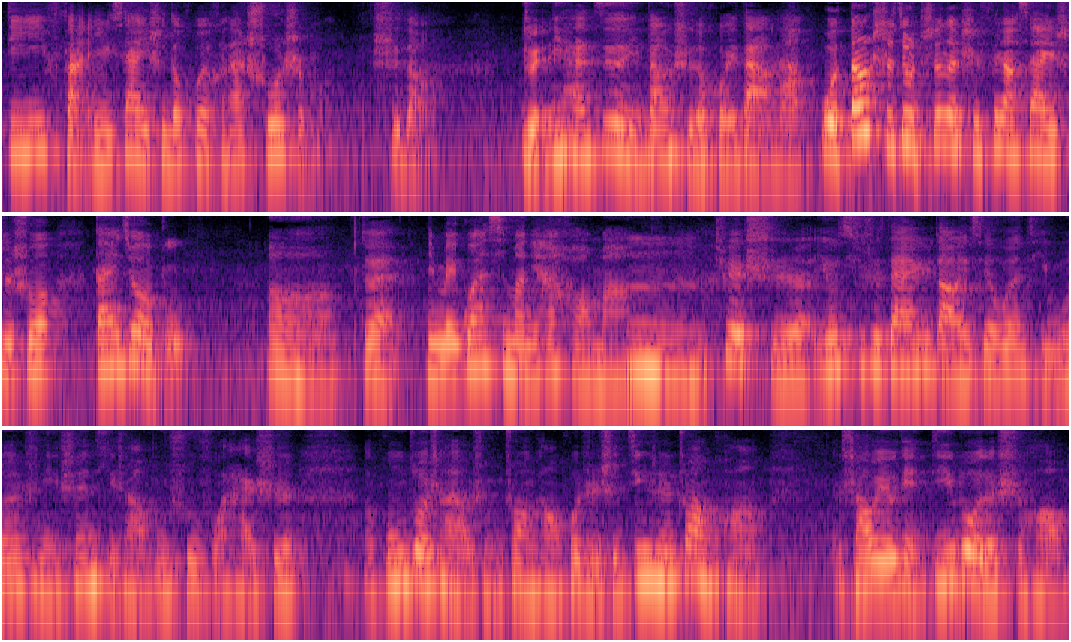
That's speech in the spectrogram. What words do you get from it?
第一反应下意识的会和他说什么？是的，对你你还记得你当时的回答吗？我当时就真的是非常下意识的说，大丈夫，嗯，对，你没关系吗？你还好吗？嗯，确实，尤其是在遇到一些问题，无论是你身体上不舒服，还是呃工作上有什么状况，或者是精神状况稍微有点低落的时候，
